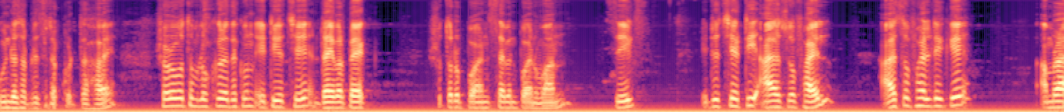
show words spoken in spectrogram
উইন্ডোজ সফটওয়্যার সেট করতে হয়। সর্বপ্রথম লক্ষ্য করে দেখুন, এটি হচ্ছে ড্রাইভার প্যাক সতেরো point seven point one six এটি হচ্ছে একটি আইএসও ফাইল আইএসও ফাইলটিকে আমরা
